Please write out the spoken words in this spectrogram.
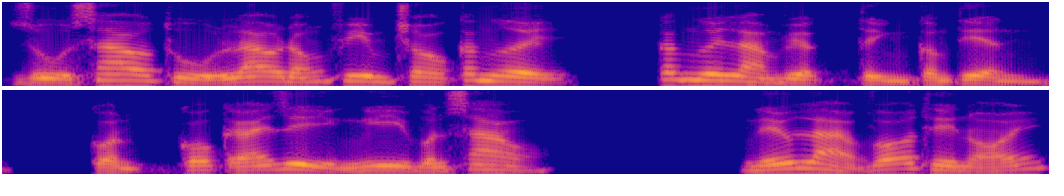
dù sao thủ lao đóng phim cho các người các ngươi làm việc tỉnh cầm tiền, còn có cái gì nghi vấn sao? Nếu là võ thế nói,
